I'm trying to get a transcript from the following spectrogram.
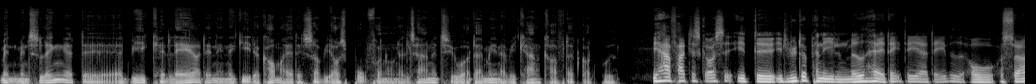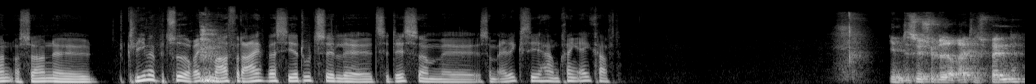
Men, men så længe, at, øh, at vi ikke kan lære den energi, der kommer af det, så har vi også brug for nogle alternativer, og der mener vi, at kernekraft er et godt bud. Vi har faktisk også et, øh, et lytterpanel med her i dag. Det er David og, og Søren. Og Søren, øh, klima betyder rigtig meget for dig. Hvad siger du til, øh, til det, som, øh, som Alex siger her omkring A-kraft? Jamen, det synes jeg lyder rigtig spændende.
